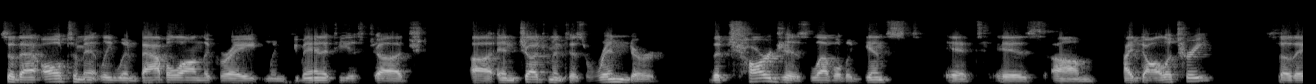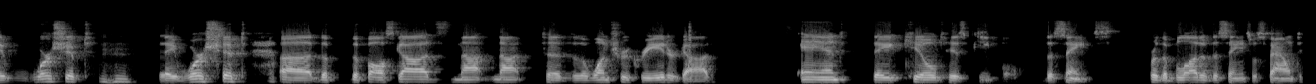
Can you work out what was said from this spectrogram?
So that ultimately, when Babylon the Great, when humanity is judged, uh, and judgment is rendered, the charges leveled against it is um, idolatry. So they've worshipped mm-hmm. they worshipped uh, the the false gods, not not to, to the one true Creator God, and they killed His people, the saints. For the blood of the saints was found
